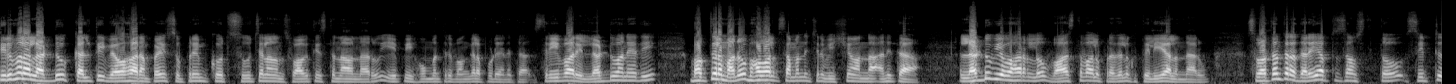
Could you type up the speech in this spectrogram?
తిరుమల లడ్డు కల్తీ వ్యవహారంపై సుప్రీంకోర్టు సూచనలను స్వాగతిస్తున్నామన్నారు ఏపీ హోంమంత్రి వంగలపూడి అనిత. శ్రీవారి లడ్డు అనేది భక్తుల మనోభావాలకు సంబంధించిన విషయం అన్న అనిత లడ్డు వ్యవహారంలో వాస్తవాలు ప్రజలకు తెలియాలన్నారు. స్వతంత్ర దర్యాప్తు సంస్థతో సిట్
